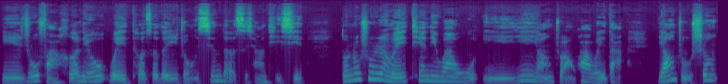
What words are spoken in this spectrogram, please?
以儒法合流为特色的一种新的思想体系。董仲舒认为，天地万物以阴阳转化为大，阳主生，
